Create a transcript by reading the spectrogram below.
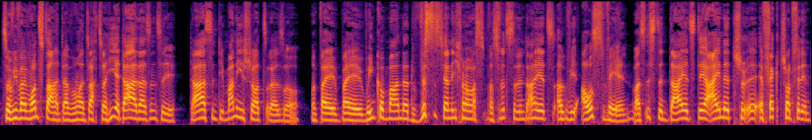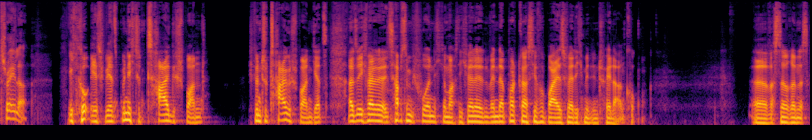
so wie bei Monster Hunter, wo man sagt so, hier, da, da sind sie da sind die Money Shots oder so. Und bei, bei Wing Commander, du wüsstest ja nicht mal, was, was würdest du denn da jetzt irgendwie auswählen? Was ist denn da jetzt der eine äh, Effektshot für den Trailer? Ich guck, jetzt, jetzt bin ich total gespannt. Ich bin total gespannt jetzt. Also ich werde, habe es nämlich vorher nicht gemacht. Ich werde, wenn der Podcast hier vorbei ist, werde ich mir den Trailer angucken. Äh, was da drin ist.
